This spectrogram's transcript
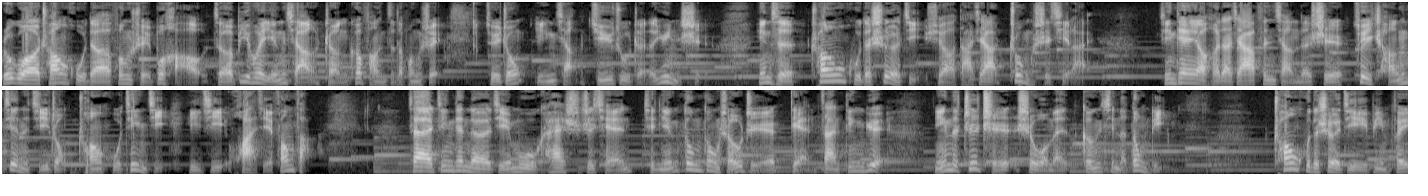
如果窗户的风水不好，则必会影响整个房子的风水，最终影响居住者的运势。因此，窗户的设计需要大家重视起来。今天要和大家分享的是最常见的几种窗户禁忌以及化解方法。在今天的节目开始之前，请您动动手指点赞订阅，您的支持是我们更新的动力。窗户的设计并非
